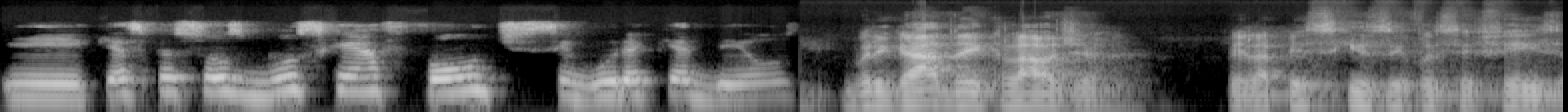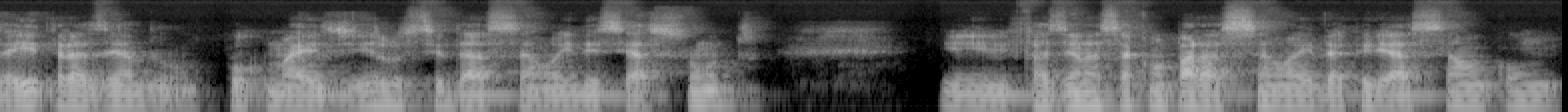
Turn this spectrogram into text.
e que as pessoas busquem a fonte segura que é Deus. Obrigado aí, Cláudia, pela pesquisa que você fez aí, trazendo um pouco mais de elucidação aí desse assunto e fazendo essa comparação aí da criação com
